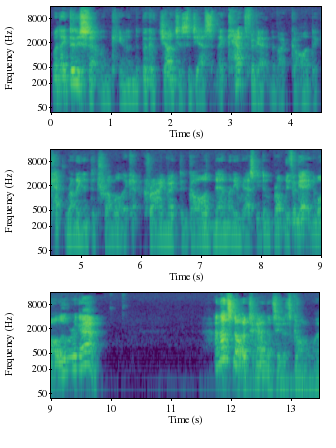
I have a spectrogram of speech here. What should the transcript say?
When they do settle in Canaan, the book of Judges suggests that they kept forgetting about God, they kept running into trouble, they kept crying out to God, and then when He rescued them, promptly forgetting them all over again. And that's not a tendency that's gone away.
